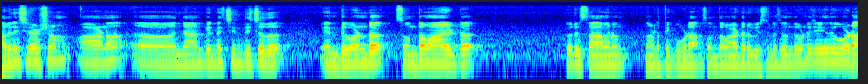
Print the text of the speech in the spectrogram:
അതിനുശേഷം ആണ് ഞാൻ പിന്നെ ചിന്തിച്ചത് എന്തുകൊണ്ട് സ്വന്തമായിട്ട് ഒരു സ്ഥാപനം നടത്തിക്കൂടാ? സ്വന്തമായിട്ടൊരു ബിസിനസ് എന്തുകൊണ്ട് ചെയ്തുകൂടാ?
